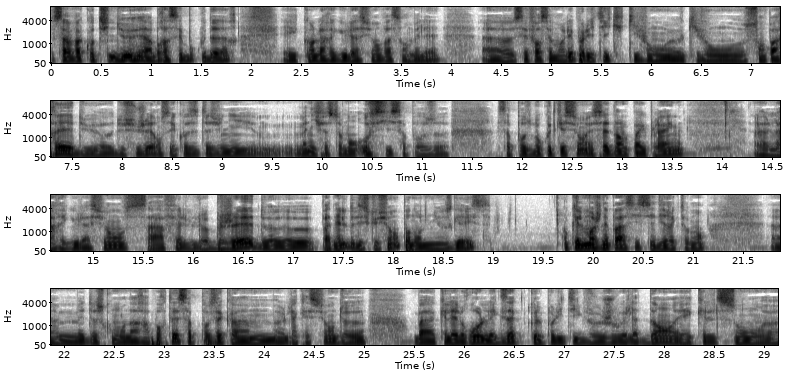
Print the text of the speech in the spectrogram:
ça va continuer à brasser beaucoup d'air et quand la régulation va s'en mêler, euh, c'est forcément les politiques qui vont euh, s'emparer du, euh, sujet. On sait qu'aux États-Unis, manifestement aussi, ça pose ça pose beaucoup de questions et c'est dans le pipeline. Euh, la régulation, ça a fait l'objet de panels de discussion pendant le Newsgate, auquel moi je n'ai pas assisté directement. Euh, mais de ce qu'on m'en a rapporté, ça posait quand même la question de bah, quel est le rôle exact que le politique veut jouer là-dedans et quelles sont, euh,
